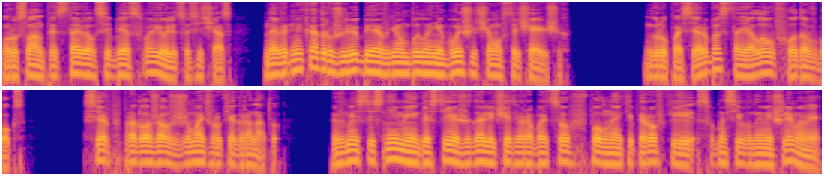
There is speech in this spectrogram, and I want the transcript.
Руслан представил себе свое лицо сейчас. Наверняка дружелюбие в нем было не больше, чем у встречающих. Группа серба стояла у входа в бокс. Серб продолжал сжимать в руке гранату. Вместе с ними гостей ожидали четверо бойцов в полной экипировке с массивными шлемами,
